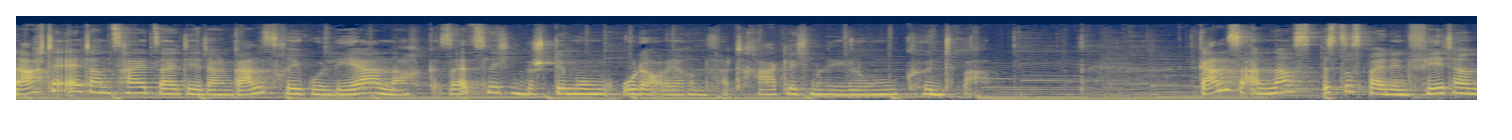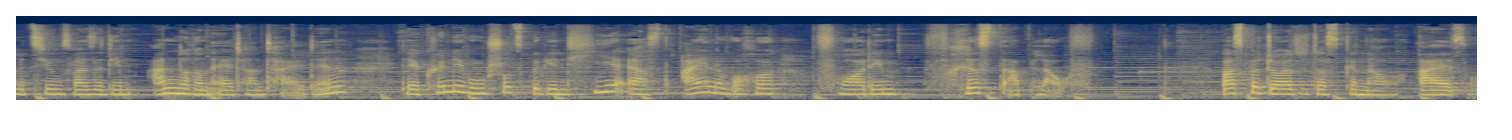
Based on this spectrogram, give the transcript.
Nach der Elternzeit seid ihr dann ganz regulär nach gesetzlichen Bestimmungen oder euren vertraglichen Regelungen kündbar. Ganz anders ist es bei den Vätern bzw. dem anderen Elternteil, denn der Kündigungsschutz beginnt hier erst eine Woche vor dem Fristablauf. Was bedeutet das genau? Also,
